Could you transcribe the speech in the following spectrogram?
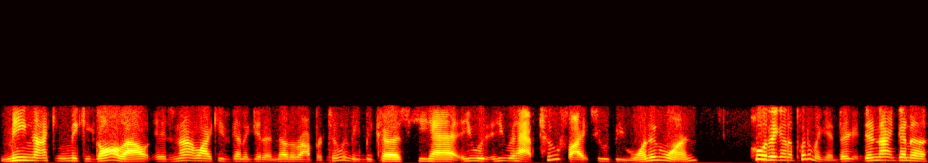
me knocking Mickey Gall out, it's not like he's going to get another opportunity because he had he would he would have two fights. He would be one and one. Who are they going to put him against? They're they're not going to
